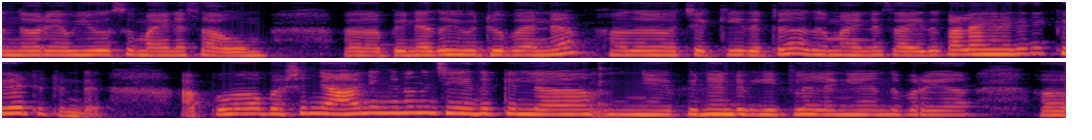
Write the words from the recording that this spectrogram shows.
എന്താ പറയുക വ്യൂസ് മൈനസ് ആവും. പിന്നെ അത് യൂട്യൂബ് തന്നെ അത് ചെക്ക് ചെയ്തിട്ട് അത് മൈനസ് ആയത് കളയാനൊക്കെ ഞാൻ കേട്ടിട്ടുണ്ട്. അപ്പോൾ പക്ഷെ ഞാനിങ്ങനൊന്നും ചെയ്തിട്ടില്ല. പിന്നെ എന്റെ വീട്ടിലല്ലെങ്കിൽ എന്താ പറയുക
